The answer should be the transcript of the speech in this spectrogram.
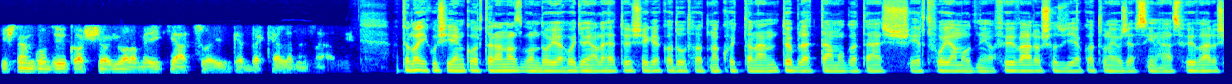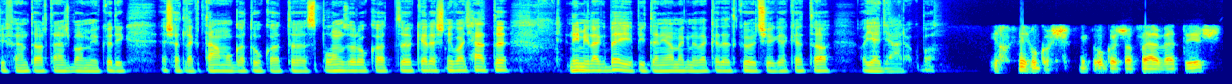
és nem gondoljuk azt se, hogy valamelyik játszóinket be kellene zárni. Hát a laikus ilyenkor talán azt gondolja, hogy olyan lehetőségek adódhatnak, hogy talán többlet támogatásért folyamodni a fővároshoz, ugye a Katona József Színház fővárosi fenntartásban működik, esetleg támogatókat, szponzorokat keresni, vagy hát némileg beépíteni a megnövekedett költségeket a, a jegyárakba. Jogos, jogos a felvetés.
